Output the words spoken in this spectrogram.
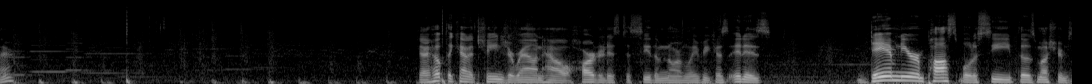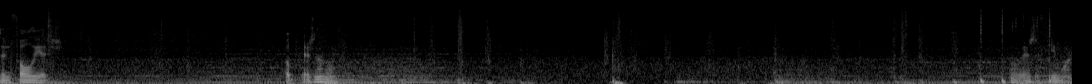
there. I hope they kind of change around how hard it is to see them normally because it is damn near impossible to see those mushrooms in foliage. Oh, there's another one. Oh, there's a few more.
